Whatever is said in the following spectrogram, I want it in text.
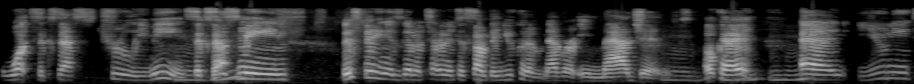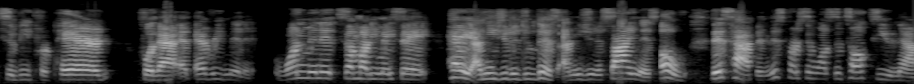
what success truly means. Mm-hmm. Success means this thing is going to turn into something you could have never imagined. Mm-hmm. Okay? Mm-hmm. And you need to be prepared for that at every minute. One minute, somebody may say, Hey, I need you to do this. I need you to sign this. Oh, this happened. This person wants to talk to you now.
